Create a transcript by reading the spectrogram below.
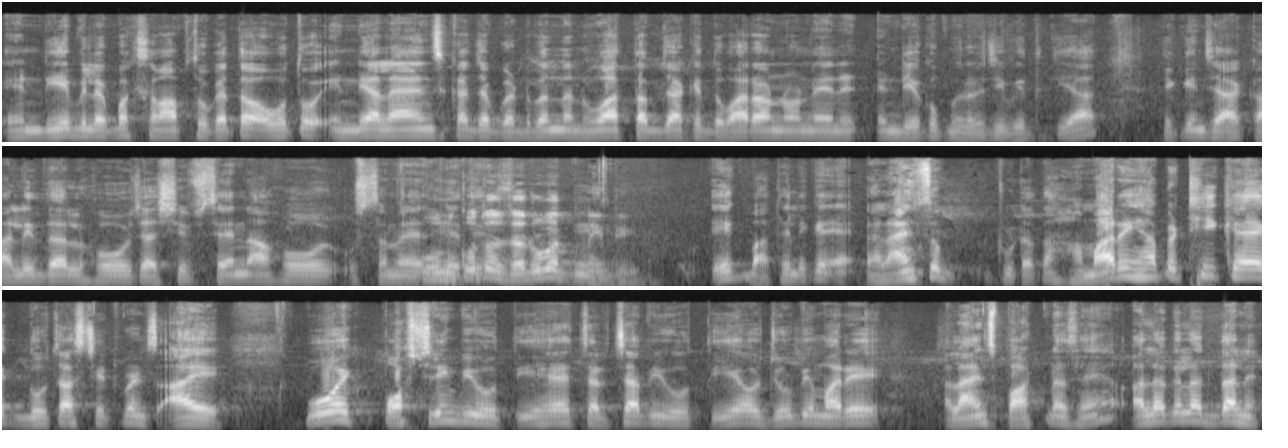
एनडीए भी लगभग समाप्त हो गया था वो तो इंडिया अलायंस का जब गठबंधन हुआ तब जाके दोबारा उन्होंने एनडीए को पुनर्जीवित किया। लेकिन चाहे अकाली दल हो चाहे शिवसेना हो उस समय उनको तो ज़रूरत नहीं थी। एक बात है लेकिन अलायंस तो टूटा था। हमारे यहाँ पे ठीक है दो चार स्टेटमेंट्स आए। वो एक पॉस्चरिंग भी होती है चर्चा भी होती है और जो भी हमारे अलायंस पार्टनर्स हैं अलग अलग दल हैं।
